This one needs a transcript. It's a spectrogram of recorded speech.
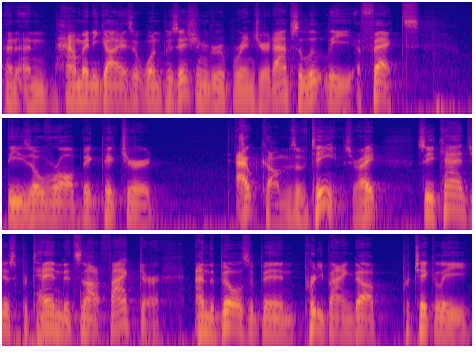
and, and how many guys at one position group were injured absolutely affects these overall big picture outcomes of teams, right? So you can't just pretend it's not a factor. And the Bills have been pretty banged up particularly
